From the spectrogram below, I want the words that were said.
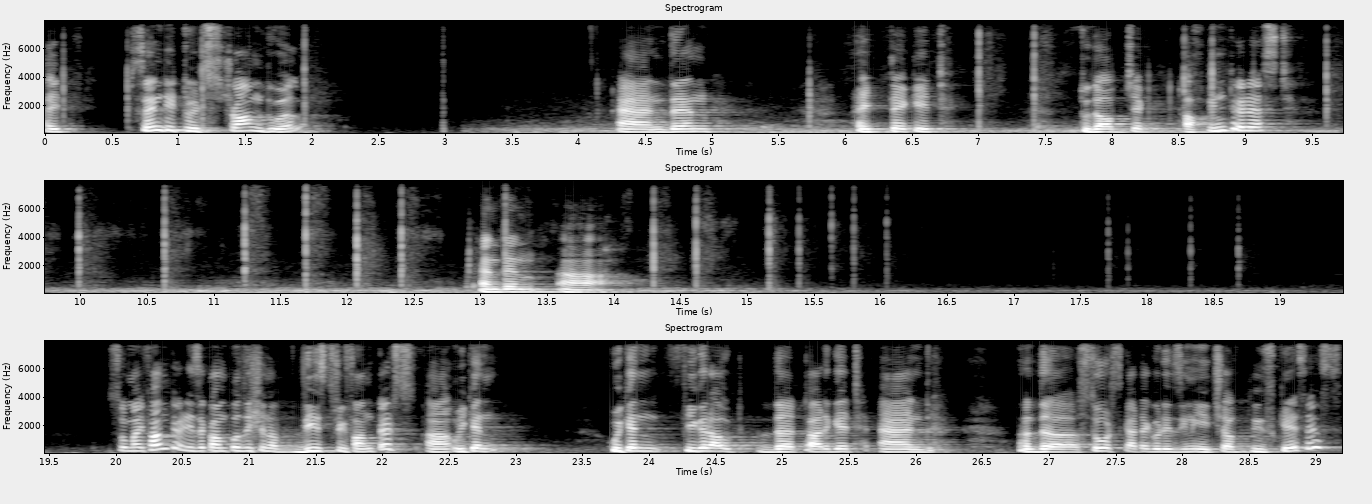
I send it to its strong dual, and then I take it to the object of interest, and then uh, So my functor is a composition of these three functors. Uh, we, can, we can figure out the target and the source categories in each of these cases.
